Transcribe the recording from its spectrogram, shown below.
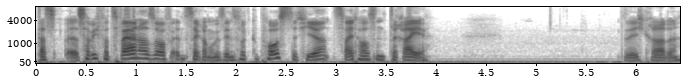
das, das habe ich vor zwei Jahren oder so auf Instagram gesehen. Es wird gepostet hier 2003. Sehe ich gerade.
